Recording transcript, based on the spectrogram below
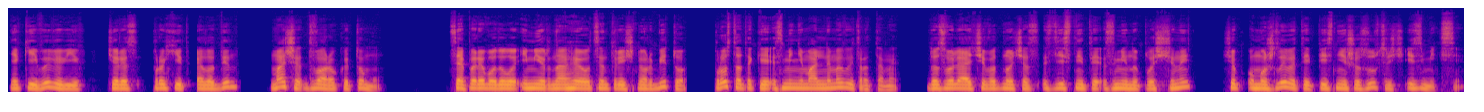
який вивів їх через прохід Л1 майже два роки тому. Це переводило і мір на геоцентричну орбіту просто таки з мінімальними витратами, дозволяючи водночас здійснити зміну площини, щоб уможливити пізнішу зустріч із Міксі.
